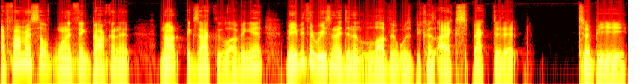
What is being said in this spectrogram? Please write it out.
I find myself when I think back on it, not exactly loving it. Maybe the reason I didn't love it was because I expected it to be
